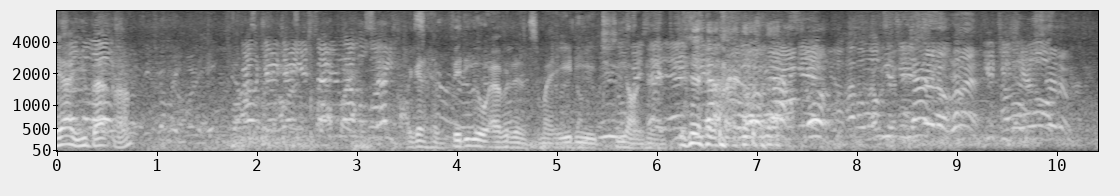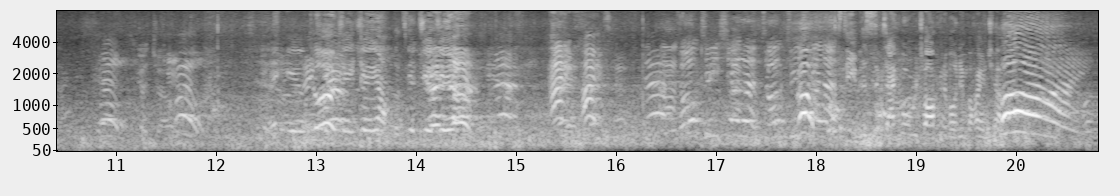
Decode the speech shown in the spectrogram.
Yeah, you bet, man. I gotta have video evidence of my ADHD on hand. Thank you. Let's JJ up. Let's get JJ up. Howdy, howdy. Talk to each other. Talk to each other. Steve, this is exactly what we're talking about in behind chat. Fine.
